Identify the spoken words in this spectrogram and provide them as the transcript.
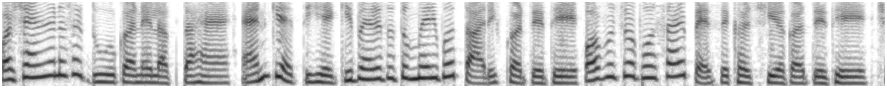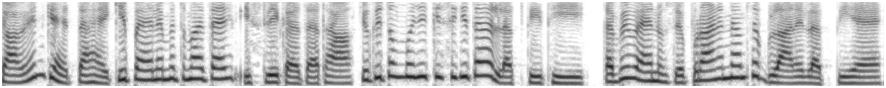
पर शायन उसे दूर करने लगता है। एन कहती है की पहले तो तुम मेरी बहुत तारीफ़ करते थे और मुझ पर बहुत सारे पैसे खर्च किया करते थे। शायन कहता है कि पहले मैं तुम्हारी तारीफ़ इसलिए करता था, क्योंकि तुम मुझे किसी की तरह लगती थी। तभी वह उसे पुराने नाम से बुलाने लगती है,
